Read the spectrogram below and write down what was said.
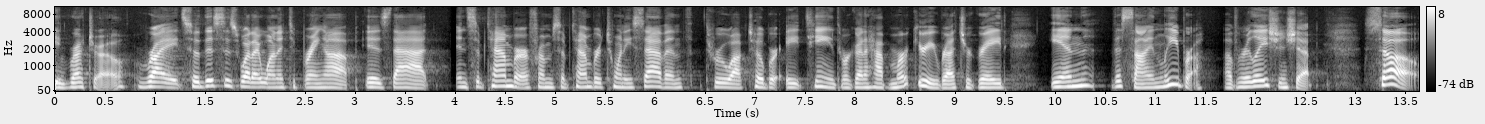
in retro. Right. So this is what I wanted to bring up is that in September, from September 27th through October 18th, we're going to have Mercury retrograde in the sign Libra of relationship. So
